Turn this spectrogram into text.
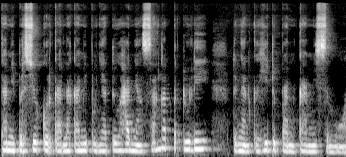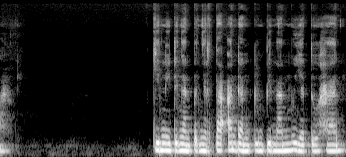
Kami bersyukur karena kami punya Tuhan yang sangat peduli dengan kehidupan kami semua. Kini dengan penyertaan dan pimpinanmu ya Tuhan,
